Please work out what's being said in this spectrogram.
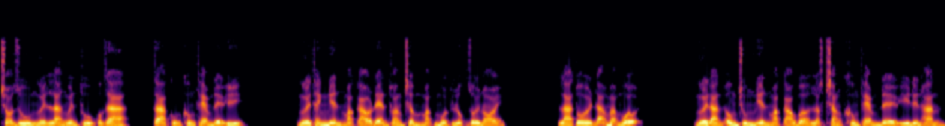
cho dù ngươi là nguyên thủ quốc gia, ta cũng không thèm để ý. Người thanh niên mặc áo đen thoáng trầm mặc một lúc rồi nói, là tôi đã mạo muội. Người đàn ông trung niên mặc áo bờ lật trắng không thèm để ý đến hắn,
